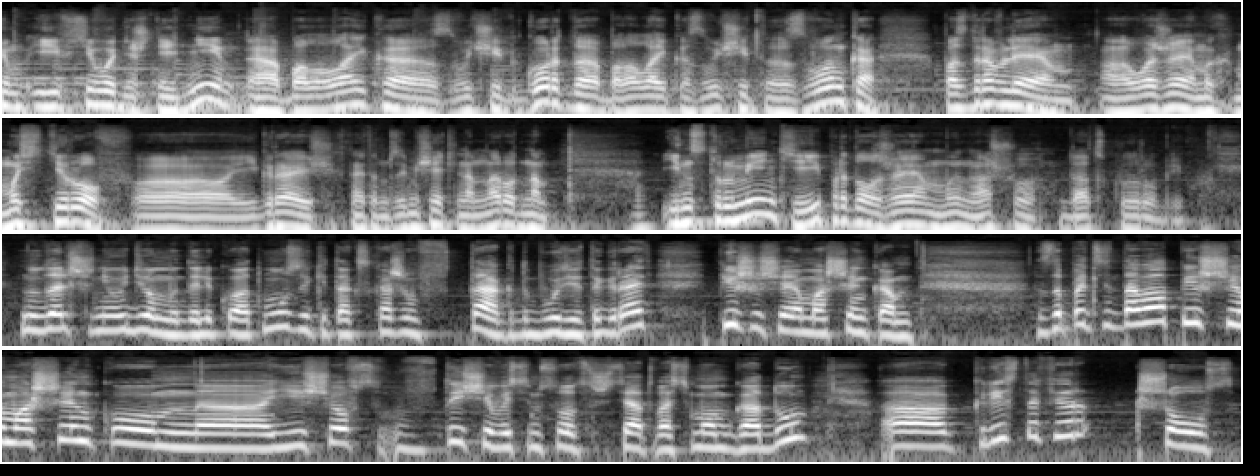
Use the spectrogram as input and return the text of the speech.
общем, и в сегодняшние дни а, балалайка звучит гордо, балалайка звучит звонко. Поздравляем а, уважаемых мастеров, а, играющих на этом замечательном народном инструменте, и продолжаем мы нашу датскую рубрику. Ну, дальше не уйдем мы далеко от музыки, так скажем, в такт будет играть пишущая машинка. Запатентовал пишущую машинку еще в 1868 году Кристофер Шоус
